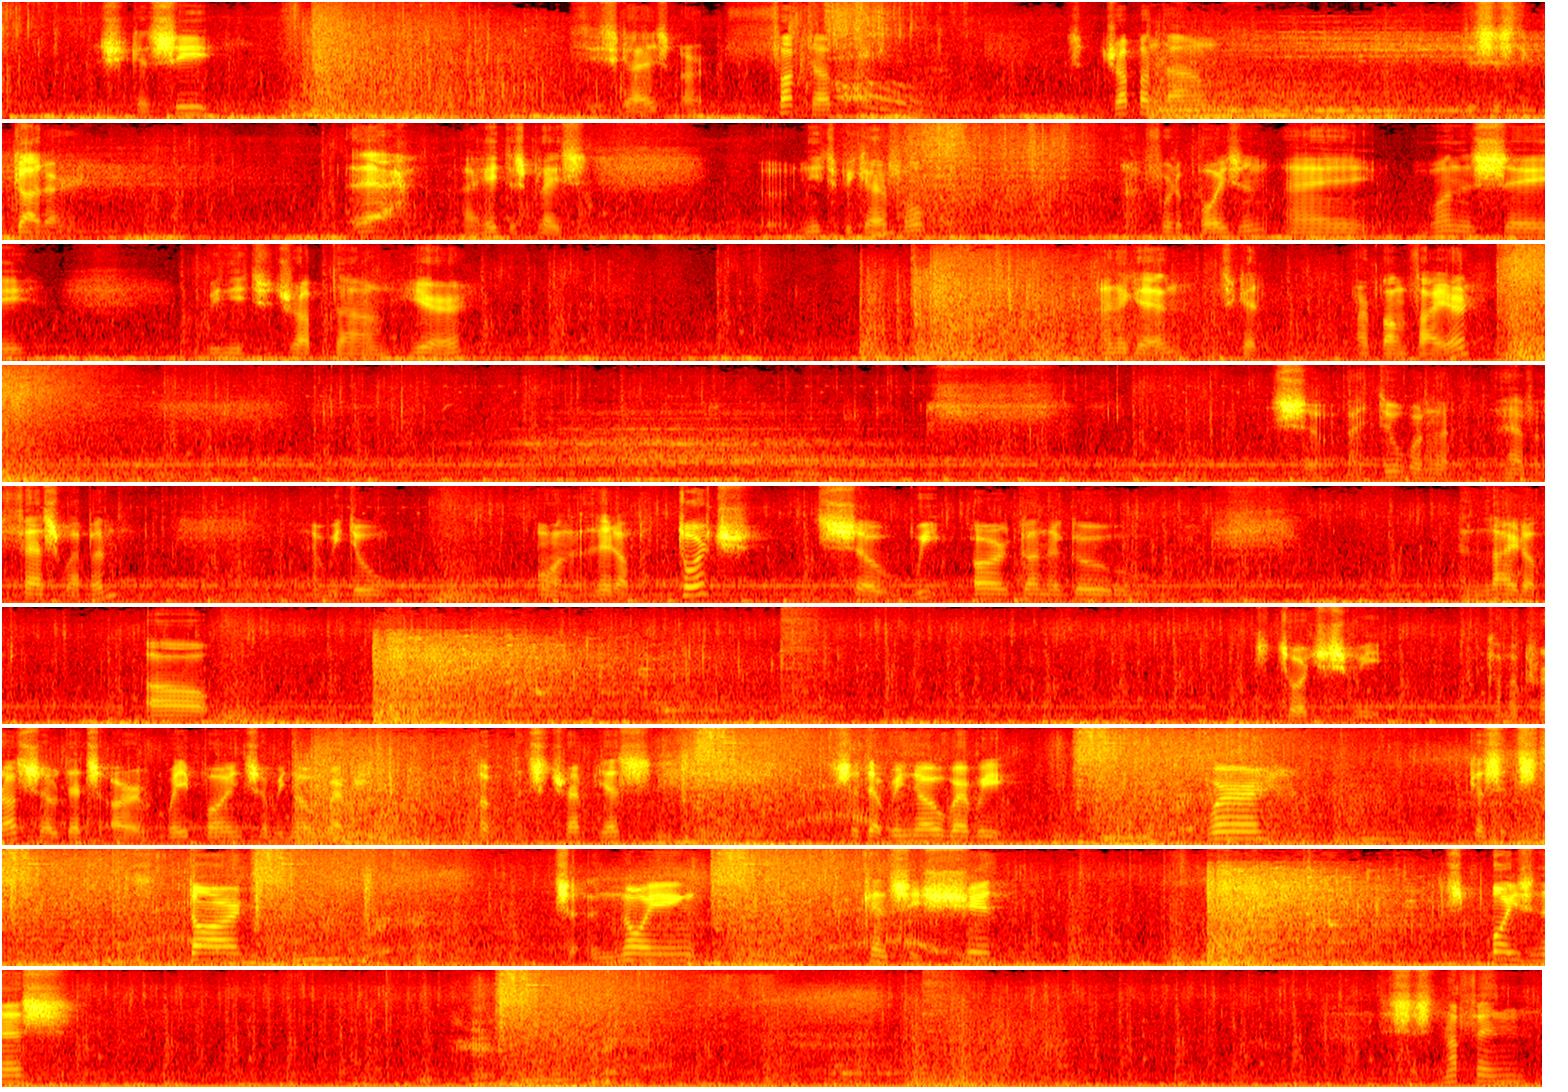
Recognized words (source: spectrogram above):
As you can see, these guys are fucked up. So drop on down. This is the gutter. Yeah, I hate this place. Uh, need to be careful uh, for the poison. I want to say we need to drop down here. And again, to get our bonfire. So I do want to have a fast weapon, and we do. Want to lit up a torch. So we are gonna go and light up all torches we come across. So that's our waypoint. So we know where we. Oh, that's a trap. Yes. So that we know where we were because it's dark it's annoying can't see shit it's poisonous nothing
